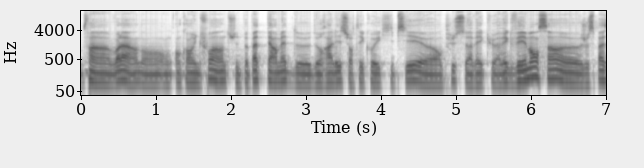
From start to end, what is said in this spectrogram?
enfin voilà, hein, encore une fois, hein, tu ne peux pas te permettre de, râler sur tes coéquipiers en plus avec, avec véhémence. Hein, je sais pas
